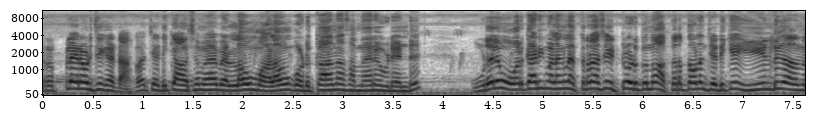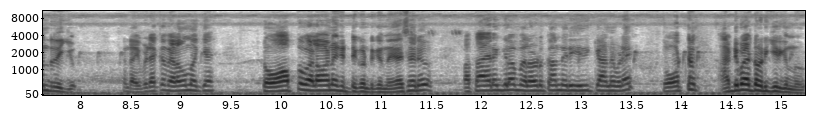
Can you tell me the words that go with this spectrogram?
ട്രിപ്പ് ലൈൻ ഓടിച്ചു കേട്ടോ. അപ്പോൾ ചെടിക്ക് ആവശ്യമായ വെള്ളവും വളവും കൊടുക്കാവുന്ന സംവിധാനം ഇവിടെയുണ്ട്. കൂടുതലും ഓർഗാനിക് വളങ്ങൾ എത്ര പ്രാവശ്യം ഇട്ട് കൊടുക്കുന്നു അത്രത്തോളം ചെടിക്ക് ഈൽഡ് തന്നിട്ടിരിക്കും. കണ്ടോ ഇവിടെയൊക്കെ വിളവ് നോക്കിയാൽ ടോപ്പ് വിളവാണ് കിട്ടിക്കൊണ്ടിരിക്കുന്നത്. ഏകദേശം ഒരു പത്തായിരം കിലോ വിളവെടുക്കാവുന്ന രീതിക്കാണ് ഇവിടെ തോട്ടം അടിപൊളിയായിട്ട് ഒരുക്കിയിരിക്കുന്നത്.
